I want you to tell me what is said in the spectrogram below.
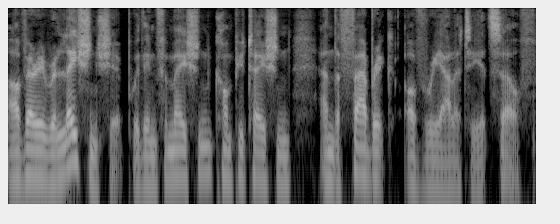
our very relationship with information, computation, and the fabric of reality itself.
